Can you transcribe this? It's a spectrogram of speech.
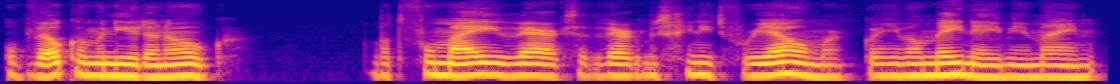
Op welke manier dan ook. Wat voor mij werkt, dat werkt misschien niet voor jou, maar kan je wel meenemen in mijn,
